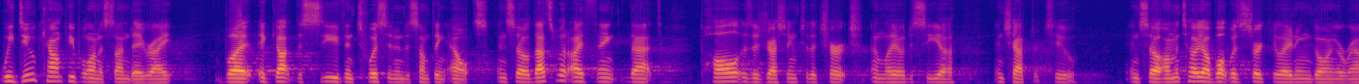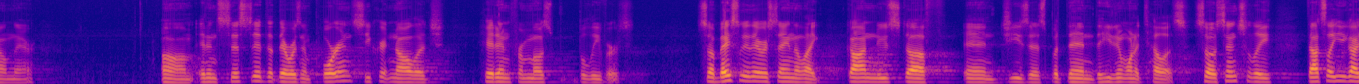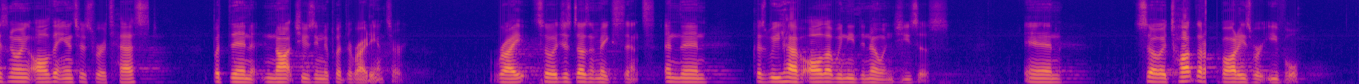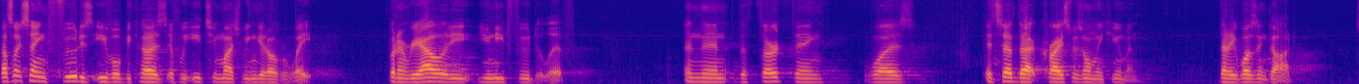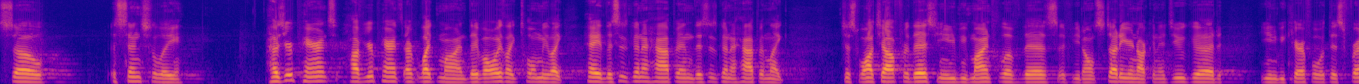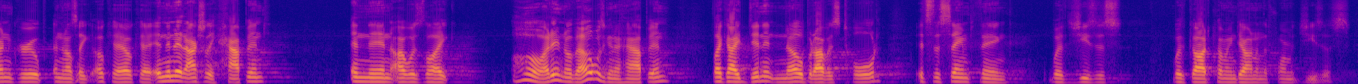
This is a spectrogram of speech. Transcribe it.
we do count people on a Sunday, right? But it got deceived and twisted into something else. And so that's what I think that Paul is addressing to the church in Laodicea in chapter 2. And so I'm going to tell y'all what was circulating going around there. Um, it insisted that there was important secret knowledge hidden from most believers. So basically, they were saying that like God knew stuff in Jesus, but then that he didn't want to tell us. So essentially, that's like you guys knowing all the answers for a test, but then not choosing to put the right answer. Right? So it just doesn't make sense. And then, because we have all that we need to know in Jesus. And so it taught that our bodies were evil. That's like saying food is evil because if we eat too much, we can get overweight. But in reality, you need food to live. And then the third thing was it said that Christ was only human, that he wasn't God. So essentially, has your parents, have your parents ever, like mine, they've always like told me like, hey, this is going to happen, this is going to happen, like, just watch out for this, you need to be mindful of this. If you don't study, you're not going to do good you need to be careful with this friend group. And then I was like, okay, okay. And then it actually happened. And then I was like, oh, I didn't know that was going to happen. Like I didn't know, but I was told. It's the same thing with Jesus, with God coming down in the form of Jesus.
